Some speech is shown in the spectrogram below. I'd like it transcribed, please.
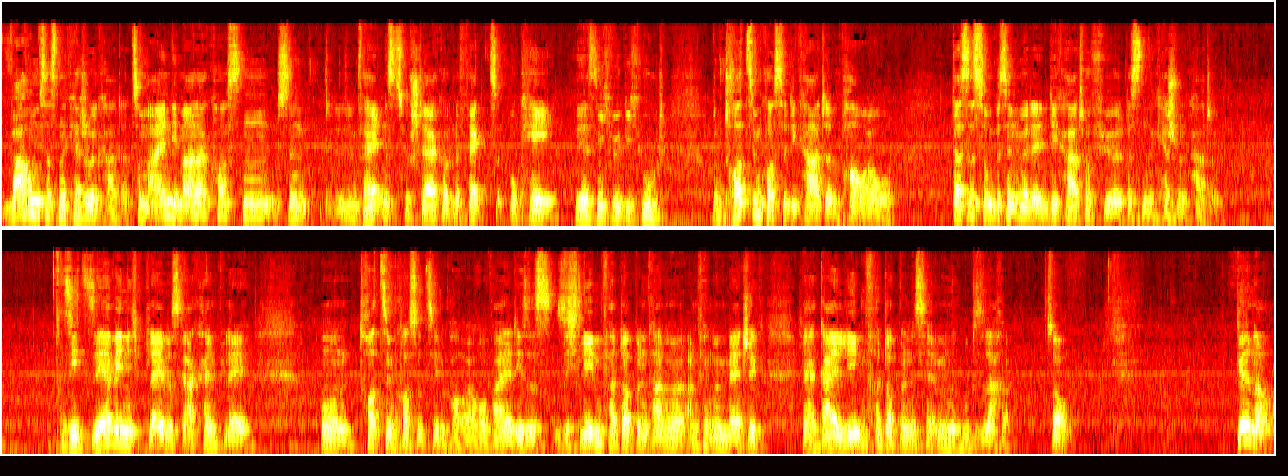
Warum ist das eine Casual-Karte? Zum einen, die Mana-Kosten sind im Verhältnis zu Stärke und Effekt okay. Die ist nicht wirklich gut. Und trotzdem kostet die Karte ein paar Euro. Das ist so ein bisschen immer der Indikator für, das ist eine Casual-Karte. Sieht sehr wenig Play bis gar kein Play. Und trotzdem kostet sie ein paar Euro, weil dieses sich Leben verdoppeln, gerade wenn man anfängt mit Magic, ja geil, Leben verdoppeln ist ja immer eine gute Sache. So. Genau.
